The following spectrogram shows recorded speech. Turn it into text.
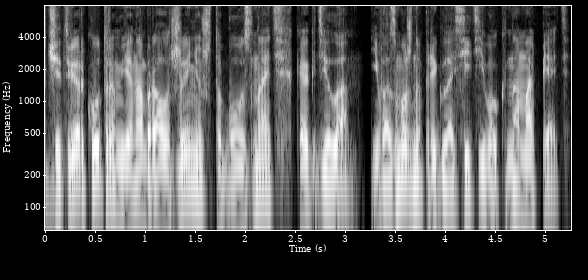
В четверг утром я набрал Женю, чтобы узнать, как дела, и, возможно, пригласить его к нам опять.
